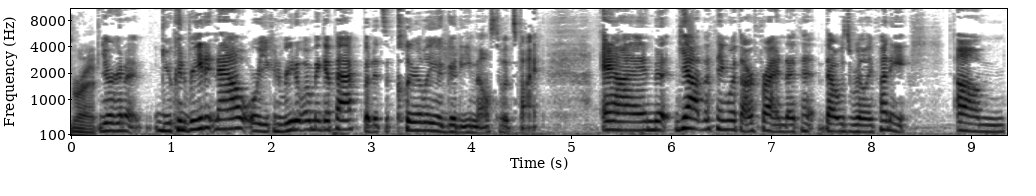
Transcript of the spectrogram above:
Right. You're gonna you can read it now or you can read it when we get back, but it's a, clearly a good email, so it's fine. And yeah, the thing with our friend, I think that was really funny. Um,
